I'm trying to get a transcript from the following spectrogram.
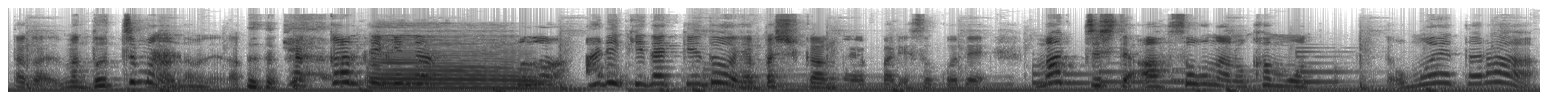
だからまあどっちもなんだろうねだから客観的なものありきだけどやっぱ主観がやっぱりそこでマッチしてあそうなのかもって思えたら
